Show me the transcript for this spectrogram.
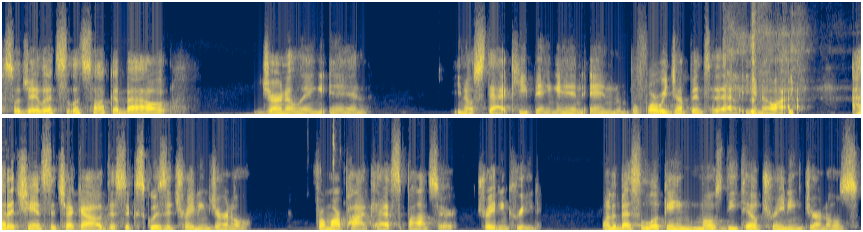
so Jay, let's let's talk about journaling and you know stat keeping and and before we jump into that, you know, I, I had a chance to check out this exquisite trading journal from our podcast sponsor, Trading Creed. One of the best looking, most detailed trading journals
